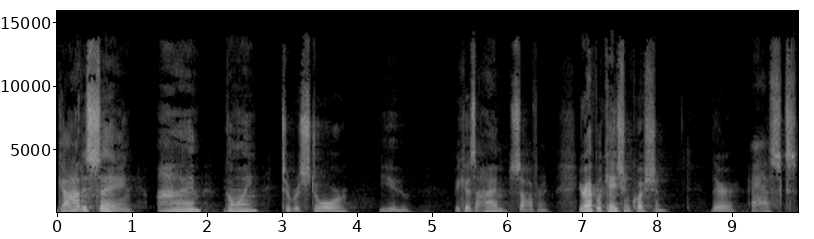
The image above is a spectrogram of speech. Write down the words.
God is saying, I'm going to restore you because I'm sovereign. Your application question there asks,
